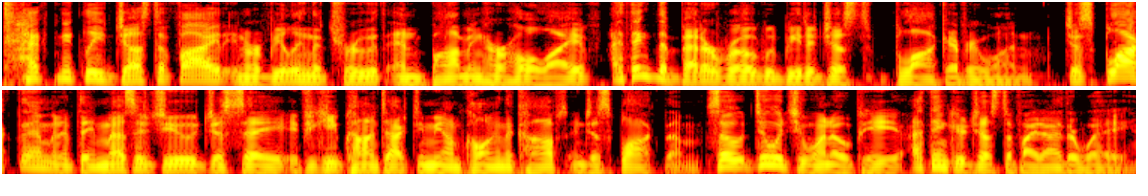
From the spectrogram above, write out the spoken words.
technically justified in revealing the truth and bombing her whole life, I think the better road would be to just block everyone. Just block them, and if they message you, just say, if you keep contacting me, I'm calling the cops, and just block them. So do what you want, OP. I think you're justified either way.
